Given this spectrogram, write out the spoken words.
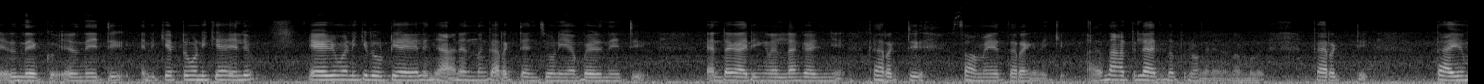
എഴുന്നേക്കും. എഴുന്നേറ്റ് എനിക്ക് എട്ട് മണിക്കായാലും ഏഴ് മണിക്ക് ഡ്യൂട്ടി ആയാലും ഞാൻ എന്നും കറക്റ്റ് അഞ്ച് മണിയാകുമ്പോൾ എഴുന്നേറ്റ് എന്റെ കാര്യങ്ങളെല്ലാം കഴിഞ്ഞ് കറക്റ്റ് സമയത്ത് ഇറങ്ങി നിൽക്കും. അത് നാട്ടിലായിരുന്നപ്പോഴും അങ്ങനെയാണ്. നമ്മൾ കറക്റ്റ് ടൈം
